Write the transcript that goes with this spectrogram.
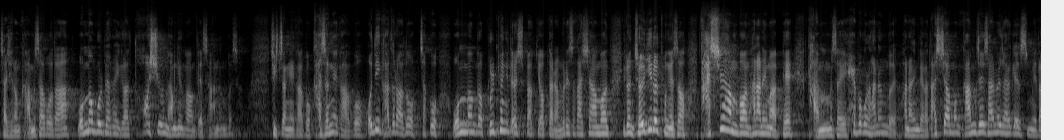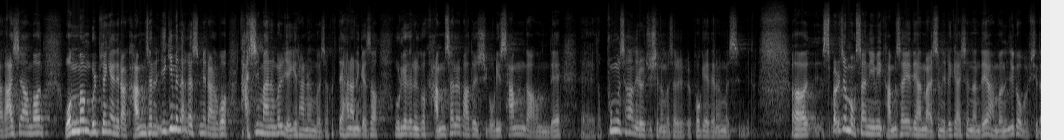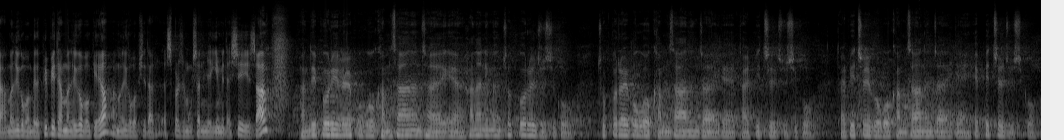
사실은 감사보다 원망불평하기가 더 쉬운 환경 가운데 사는 거죠. 직장에 가고 가정에 가고 어디 가더라도 자꾸 원망과 불평이 될 수밖에 없다는 그래서 다시 한번 이런 절기를 통해서 다시 한번 하나님 앞에 감사의 회복을 하는 거예요. 하나님 내가 다시 한번 감사의 삶을 살겠습니다. 다시 한번 원망 불평이 아니라 감사를 이기며 나겠습니다라고 많은 걸 얘기를 하는 거죠. 그때 하나님께서 우리가 드는 그 감사를 받으시고 우리 삶 가운데 에, 더 풍성한 일을 주시는 것을 보게 되는 것입니다. 어, 스펄전 목사님이 감사에 대한 말씀을 이렇게 하셨는데요. 한번 읽어봅시다. 한번 읽어봅니다. PPT 한번 읽어볼게요. 한번 읽어봅시다. 스펄전 목사님 얘기입니다. 시작. 반딧불이를 보고 감사하는 자에게 하나님은 촛불을 주시고 촛불을 보고 감사하는 자에게 달빛을 주시고 달빛을 보고 감사하는 자에게 햇빛을 주시고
